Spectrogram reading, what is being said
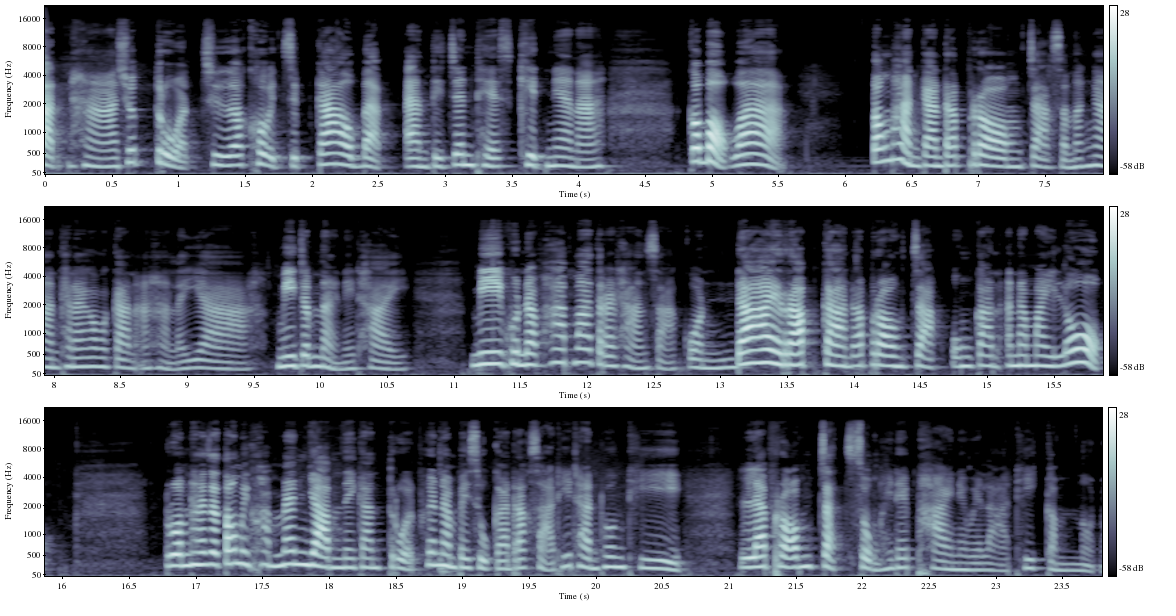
จัดหาชุดตรวจเชื้อโควิด -19 แบบแอนติเจนเทสคิดเนี่ยนะ ก็บอกว่าต้องผ่านการรับรองจากสำนักงานคณะกรรมการอาหารและยา มีจำหน่ายในไทย มีคุณภาพมาตรฐานสากล ได้รับการรับรองจากองค์การอนามัยโลก รวมทั้งจะต้องมีความแม่นยำในการตรวจเพื่อนำไปสู่การรักษาที่ทันท่วงที และพร้อมจัดส่งให้ได้ภายในเวลาที่กำหนด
